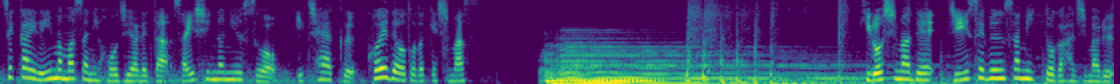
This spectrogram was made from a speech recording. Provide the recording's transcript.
世界で今まさに報じられた最新のニュースをいち早く声でお届けします。広島で G7 サミットが始まる。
